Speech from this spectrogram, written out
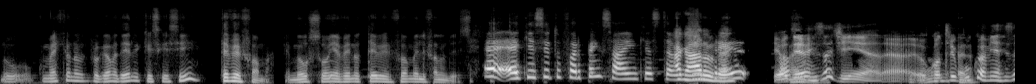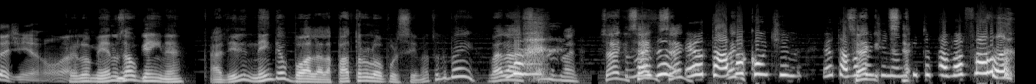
no. Como é que é o nome do programa dele que eu esqueci? TV Fama. É meu sonho é ver no TV Fama ele falando isso. É, é que se tu for pensar em questão Cagaram, de empre... né? Eu dei a risadinha, né? Eu contribuo com a minha risadinha. Vamos lá. Pelo menos alguém, né? Ali ele nem deu bola, ela patrolou por cima. Tudo bem, vai lá, segue, vai. Segue, segue, segue. Eu tava continuando. Eu tava segue, continuando o que tu tava falando.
